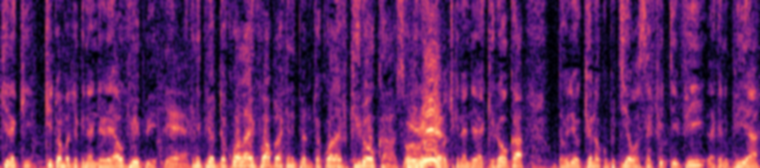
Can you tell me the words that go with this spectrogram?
kile ki, kitu ambacho kinaendelea au vipi Yeah. lakini pia tutakuwa live hapa lakini pia tutakuwa live kiroka so kile ambacho kinaendelea kiroka utakuja ukiona kupitia wasafi tv lakini pia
